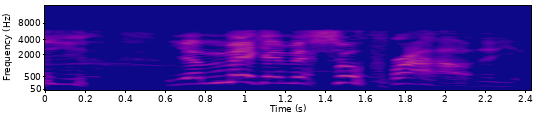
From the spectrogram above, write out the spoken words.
You, you're making me so proud of you.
